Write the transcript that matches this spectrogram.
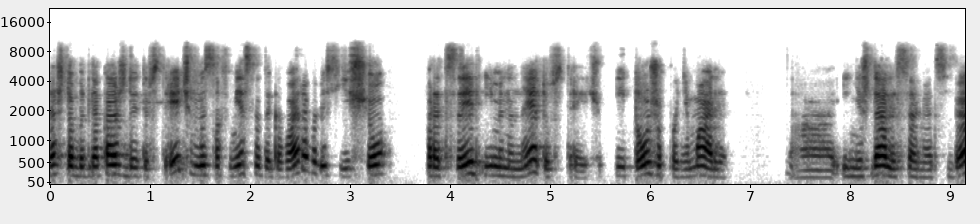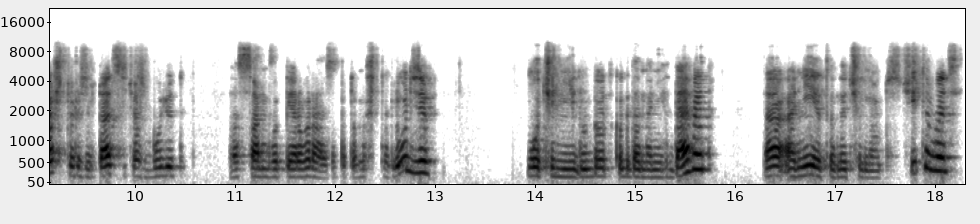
да, чтобы для каждой этой встречи мы совместно договаривались еще про цель именно на эту встречу и тоже понимали а, и не ждали сами от себя, что результат сейчас будет с самого первого раза, потому что люди очень не любят, когда на них давят, да, они это начинают считывать,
